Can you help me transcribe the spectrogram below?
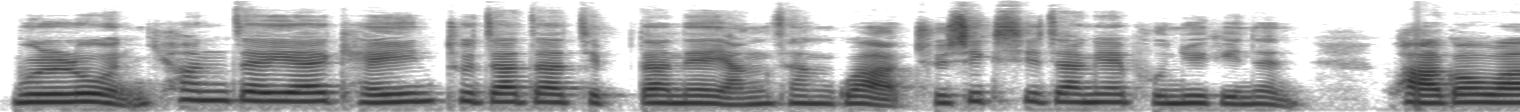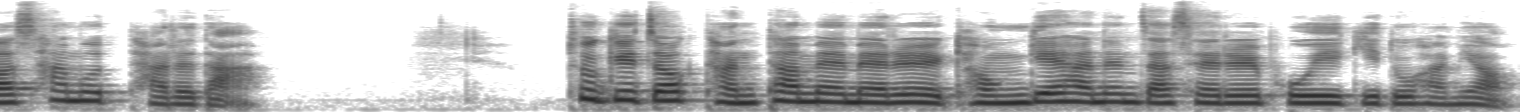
물론 현재의 개인 투자자 집단의 양상과 주식시장의 분위기는 과거와 사뭇 다르다. 투기적 단타 매매를 경계하는 자세를 보이기도 하며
